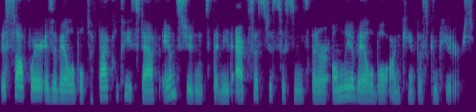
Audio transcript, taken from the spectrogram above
This software is available to faculty, staff, and students that need access to systems that are only available on campus computers.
